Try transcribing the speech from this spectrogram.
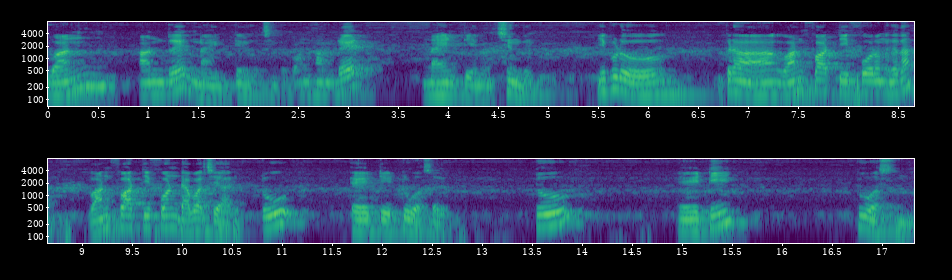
వన్ హండ్రెడ్ నైన్టీన్ వచ్చింది. వన్ హండ్రెడ్ నైన్టీన్ వచ్చింది. ఇప్పుడు ఇక్కడ వన్ ఫార్టీ ఫోర్ ఉంది కదా? వన్ ఫార్టీ ఫోర్ని డబల్ చేయాలి. టూ ఎయిటీ టూ వస్తుంది టూ ఎయిటీ టూ వస్తుంది.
